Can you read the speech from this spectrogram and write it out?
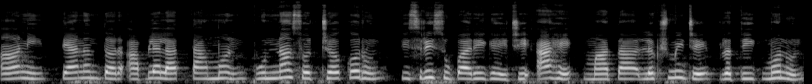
आणि त्यानंतर आपल्याला ताम्हण पुन्हा स्वच्छ करून तिसरी सुपारी घ्यायची आहे माता लक्ष्मीचे प्रतीक म्हणून.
